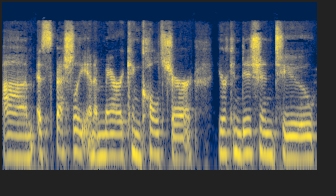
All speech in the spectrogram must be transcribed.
Um, especially in American culture, you're conditioned to,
